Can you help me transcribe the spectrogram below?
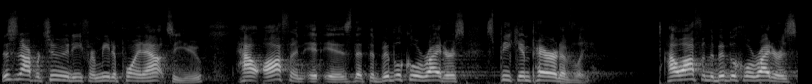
This is an opportunity for me to point out to you how often it is that the biblical writers speak imperatively. How often the biblical writers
